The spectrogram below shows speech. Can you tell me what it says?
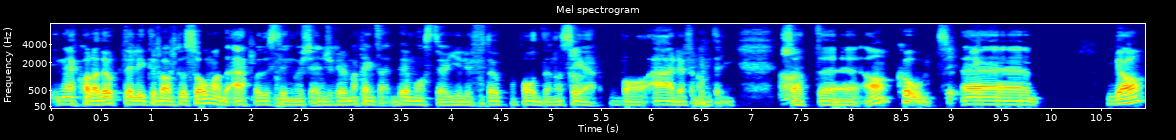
när jag kollade upp det lite bak. Då såg man The App of Distinguished Educator. Man tänkte så här, det måste jag ju lyfta upp på podden och se ja. vad är det för någonting. Ja. Så att, eh, ja, coolt. Eh, ja,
